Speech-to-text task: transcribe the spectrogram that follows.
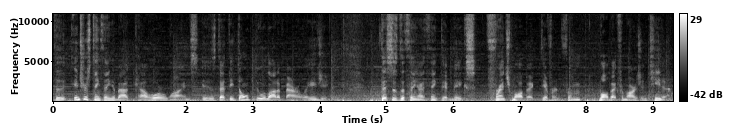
The interesting thing about Cahors wines is that they don't do a lot of barrel aging. This is the thing I think that makes French Malbec different from Malbec from Argentina.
